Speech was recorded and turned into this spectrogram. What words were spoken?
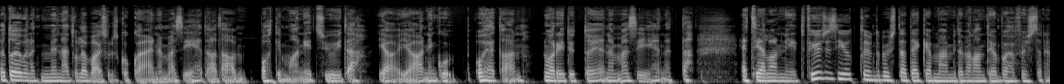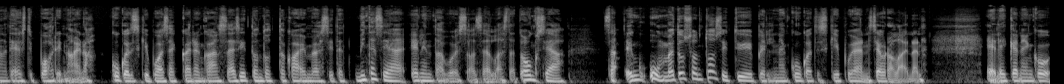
mä toivon, että me mennään tulevaisuudessa koko ajan enemmän siihen, että aletaan pohtimaan niitä syitä ja, ja niin kuin ohjataan nuoria tyttöjä enemmän siihen, että, että siellä on niitä fyysisiä juttuja, mitä pystytään tekemään, mitä me Lantion fyssarina tietysti pohdin aina kuukautiskipuasekkaiden kanssa. Ja sitten on totta kai myös sitä, että mitä siellä elintavoissa on sellaista, että onko siellä niin ummetus on tosi tyypillinen kuukautiskipujen seuralainen. Eli niin kuin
